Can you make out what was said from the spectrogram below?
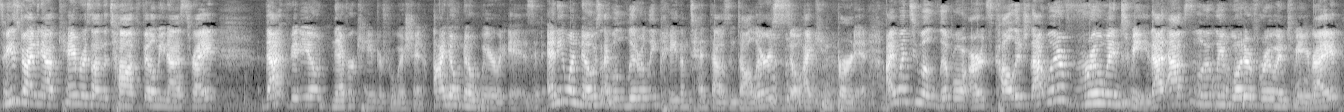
So he's driving out, cameras on the top, filming us, right? That video never came to fruition. I don't know where it is. If anyone knows, I will literally pay them $10,000 so I can burn it. I went to a liberal arts college. That would have ruined me. That absolutely would have ruined me, right?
